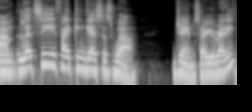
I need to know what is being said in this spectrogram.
Um, let's see if i can guess as well. James are you ready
